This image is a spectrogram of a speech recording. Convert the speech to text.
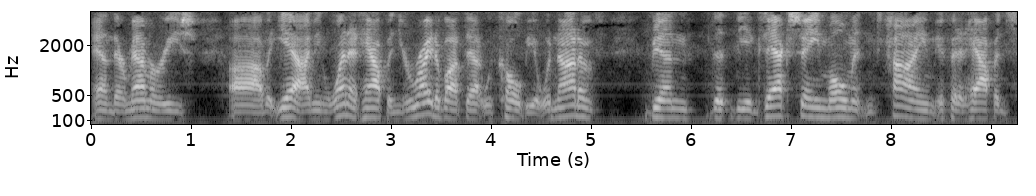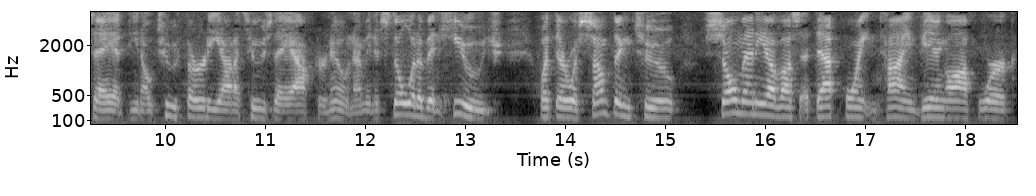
and their memories. Uh, but yeah, I mean, when it happened, you're right about that with Kobe. It would not have been the, the exact same moment in time if it had happened, say, at you know 2:30 on a Tuesday afternoon. I mean, it still would have been huge, but there was something to so many of us at that point in time being off work,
